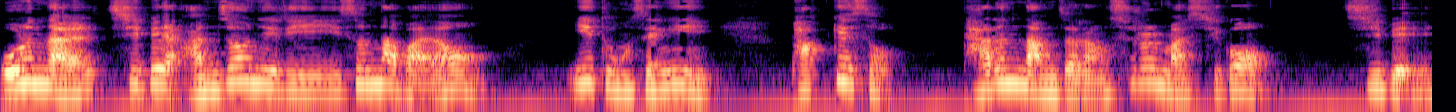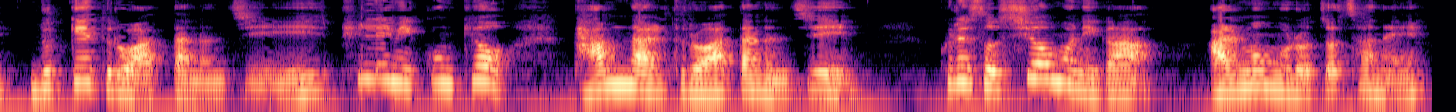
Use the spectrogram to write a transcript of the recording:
어느 날 집에 안 좋은 일이 있었나 봐요. 이 동생이 밖에서 다른 남자랑 술을 마시고 집에 늦게 들어왔다는지 필름이 끊겨 다음날 들어왔다는지 그래서 시어머니가 알몸으로 쫓아내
